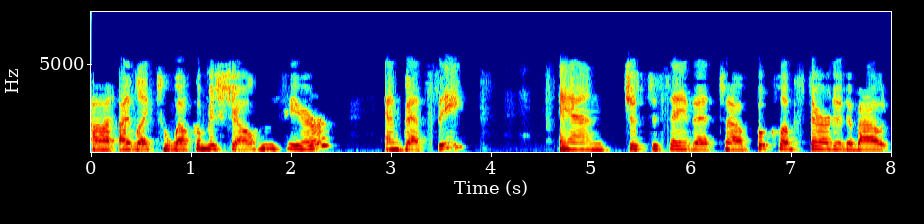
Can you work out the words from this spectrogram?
uh, I'd like to welcome Michelle, who's here, and Betsy. And just to say that uh, book club started about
